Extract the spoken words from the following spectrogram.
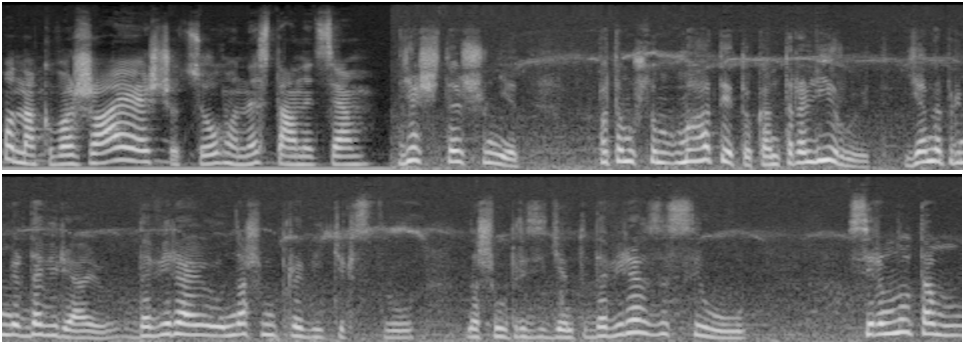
Однак вважає, що цього не станеться. Я считаю, что нет Потому что МАГАТЭ это контролирует. Я, например, доверяю. Доверяю нашему правительству, нашему президенту, доверяю ЗСУ. Все равно там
